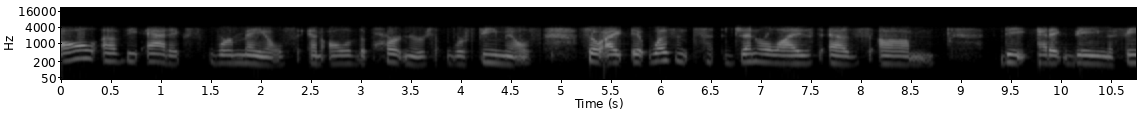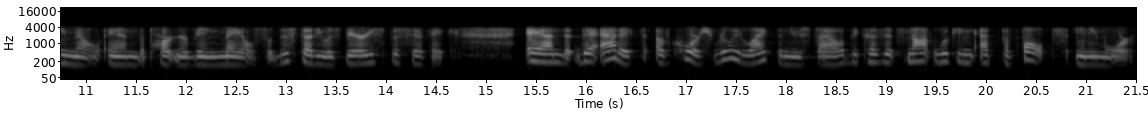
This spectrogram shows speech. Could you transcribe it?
all of the addicts were males and all of the partners were females. So I it wasn't generalized as um the addict being the female and the partner being male. So this study was very specific. And the addict, of course, really liked the new style because it's not looking at the faults anymore.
